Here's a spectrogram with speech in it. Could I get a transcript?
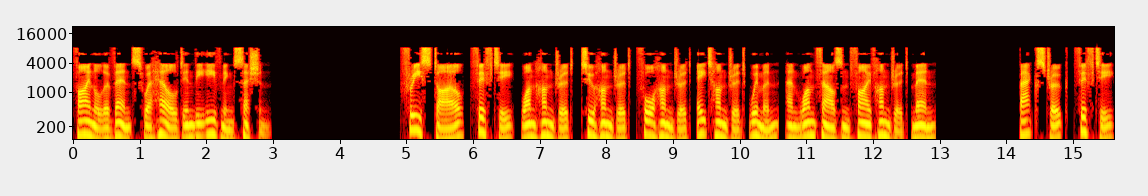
final events were held in the evening session. Freestyle 50, 100, 200, 400, 800 women and 1500 men. Backstroke 50,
